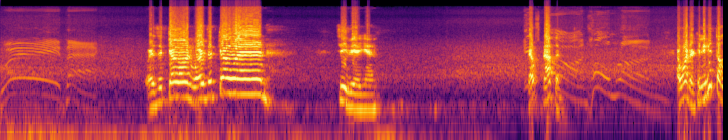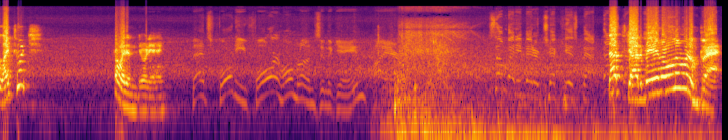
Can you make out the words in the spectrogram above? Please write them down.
way back. Where's it going? Where's it going? TV again. Nope, nothing. gone. Home run. I wonder, can you hit the light switch? Probably didn't do anything. That's 44 home runs in the game by Aaron. Somebody better check his bat. That's gotta be an aluminum bat!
